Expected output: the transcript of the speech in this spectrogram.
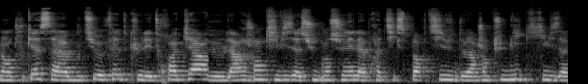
Mais en tout cas, ça aboutit au fait que les trois quarts de l'argent qui vise à subventionner la pratique sportive, de l'argent public qui vise à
